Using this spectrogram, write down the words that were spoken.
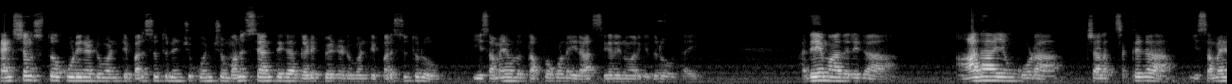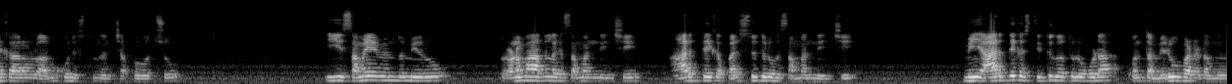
టెన్షన్స్తో కూడినటువంటి పరిస్థితి నుంచి కొంచెం మనశ్శాంతిగా గడిపేటటువంటి పరిస్థితులు ఈ సమయంలో తప్పకుండా ఈ రాశి కలిగిన వారికి ఎదురవుతాయి. అదే మాదిరిగా ఆదాయం కూడా చాలా చక్కగా ఈ సమయకాలంలో అనుకూలిస్తుందని చెప్పవచ్చు. ఈ సమయం ఎందు మీరు రుణబాధలకు సంబంధించి ఆర్థిక పరిస్థితులకు సంబంధించి మీ ఆర్థిక స్థితిగతులు కూడా కొంత మెరుగుపడటము.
